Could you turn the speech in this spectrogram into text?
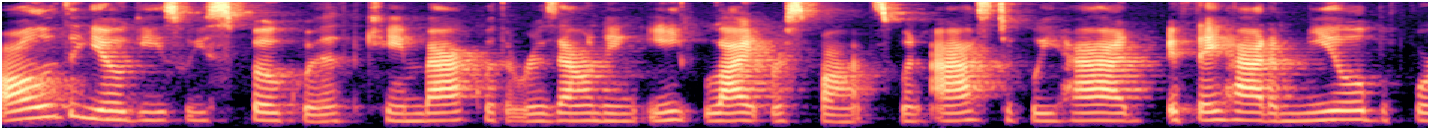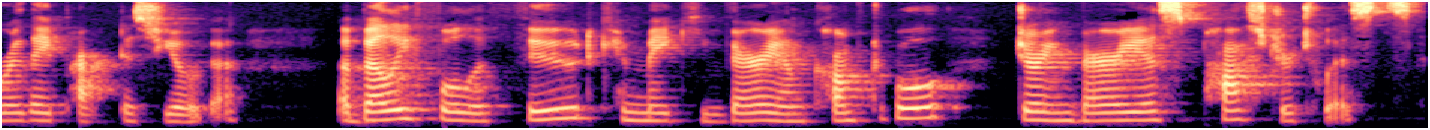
All of the yogis we spoke with came back with a resounding eat light response when asked if we had if they had a meal before they practiced yoga. A belly full of food can make you very uncomfortable during various posture twists.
